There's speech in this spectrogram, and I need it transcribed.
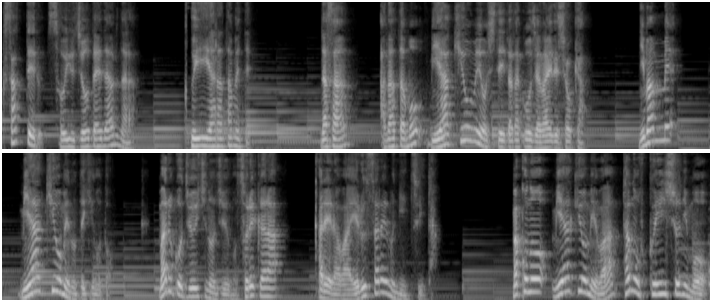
腐っている、そういう状態であるなら悔い改めて皆さん、あなたも宮清めをしていただこうじゃないでしょうか。2番目、宮清めの出来事。マルコ11の15、それから彼らはエルサレムに着いた。まあ、この宮清めは他の福音書にも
